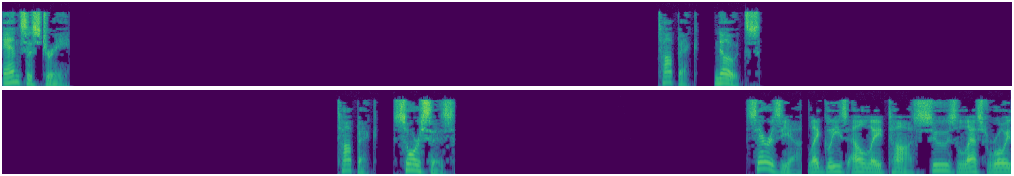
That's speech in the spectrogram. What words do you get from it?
Ancestry Notes Sources Sérazia, L'Église L. l'État sous les rois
